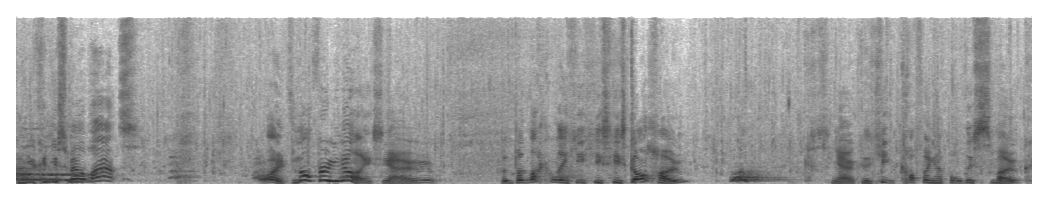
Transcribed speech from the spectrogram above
Can you, can you smell that? Oh, it's not very nice, you know. But, but luckily he, he's, he's got home. You know, because he keeps coughing up all this smoke.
